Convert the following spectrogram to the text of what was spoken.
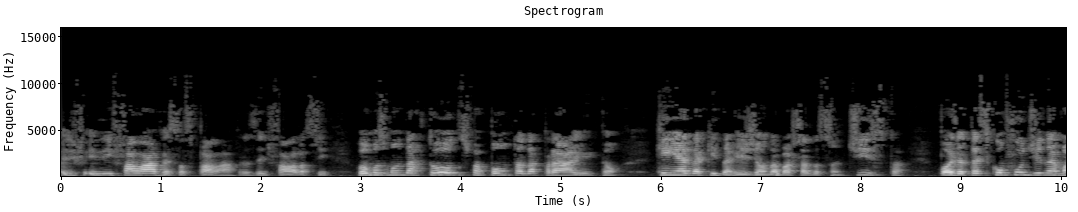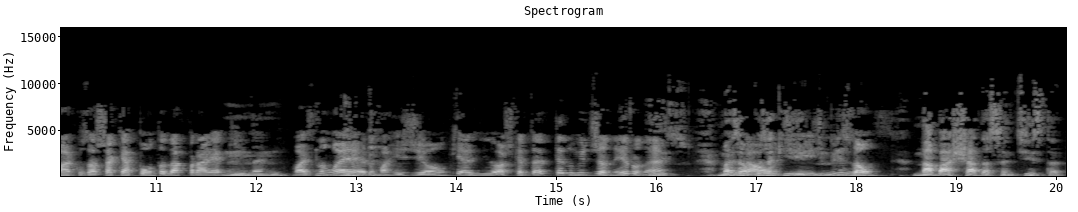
ele, ele falava essas palavras, ele falava assim, vamos mandar todos para Ponta da Praia, então. Quem é daqui da região da Baixada Santista pode até se confundir, né, Marcos? Achar que é a ponta da praia aqui, né? uhum. né? Mas não é, era uma região que é ali, acho que até, até do Rio de Janeiro, né? Isso. Mas é uma coisa que. De, de prisão. Na Baixada Santista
